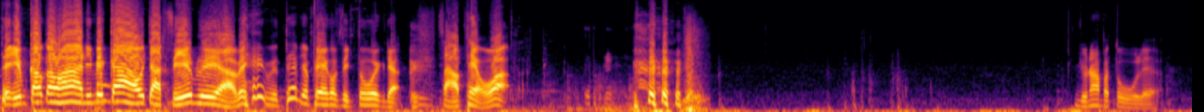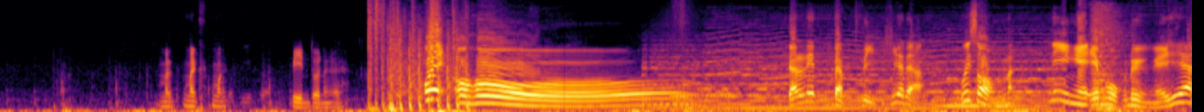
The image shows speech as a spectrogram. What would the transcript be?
แต่ M995 นี่ไม่กล้าเอาจากเซฟเลยอะ ไม่งแทบจะแพงกว่าสิงโตอีกเนี่ยสามแถวอะ อยู่หน้าประตูเลยอะมันมันมันปีนตัวหนึ่งเออโอ้ย โอ้โหแล้วเล่นแบบสี่เฮียดอะวิสองนะนี่ไง M61 ไอ้เฮีย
